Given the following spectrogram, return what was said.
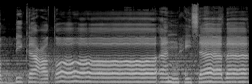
ربك عطاء حسابا.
